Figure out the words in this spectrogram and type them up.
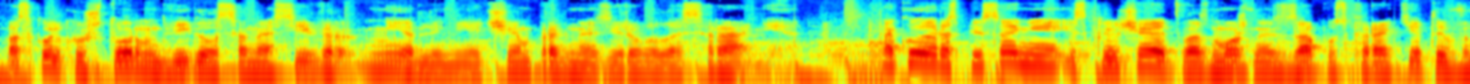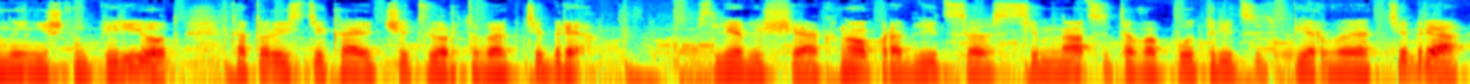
поскольку шторм двигался на север медленнее, чем прогнозировалось ранее. Такое расписание исключает возможность запуска ракеты в нынешний период, который истекает 4 октября. Следующее окно продлится с 17 по 31 октября,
